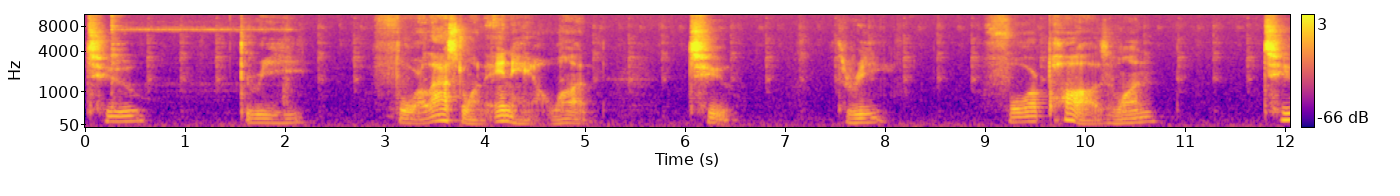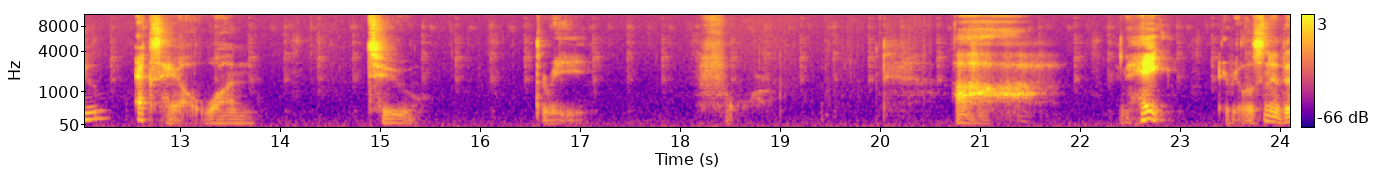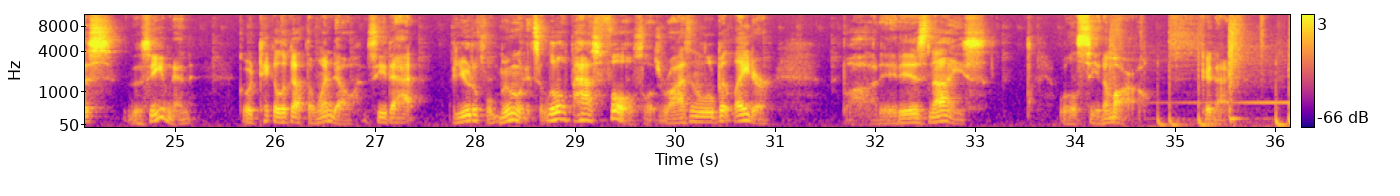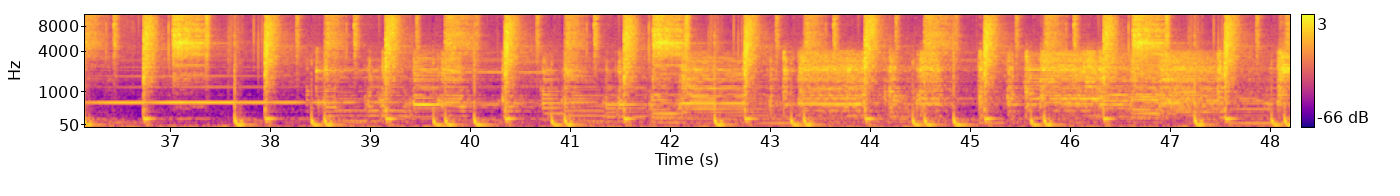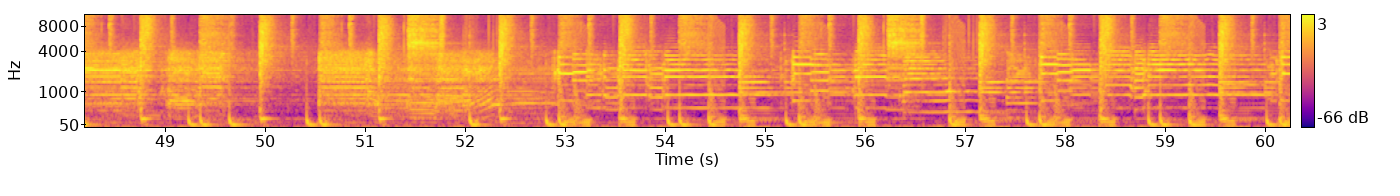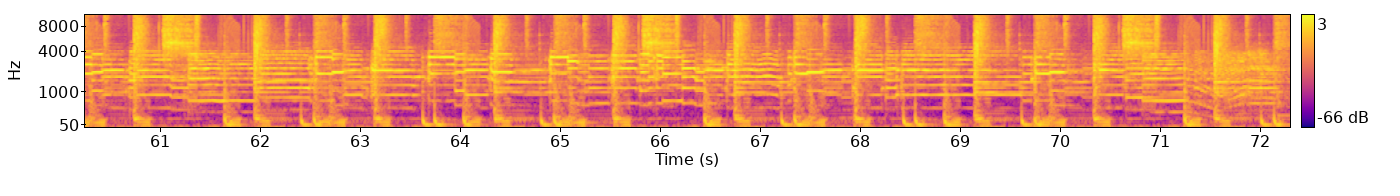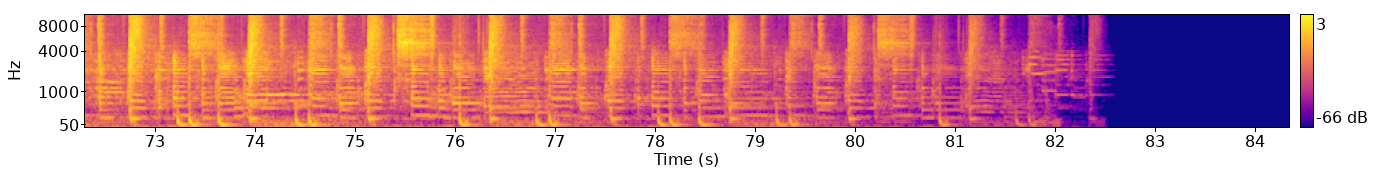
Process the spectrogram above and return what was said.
two, three, four. Last one. Inhale. One, two, three, four. Pause. One, two. Exhale. One, two, three, four. Ah. And hey, if you're listening to this this evening, go take a look out the window and see that beautiful moon. It's a little past full, so it's rising a little bit later, but it is nice. We'll see you tomorrow. Good night.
